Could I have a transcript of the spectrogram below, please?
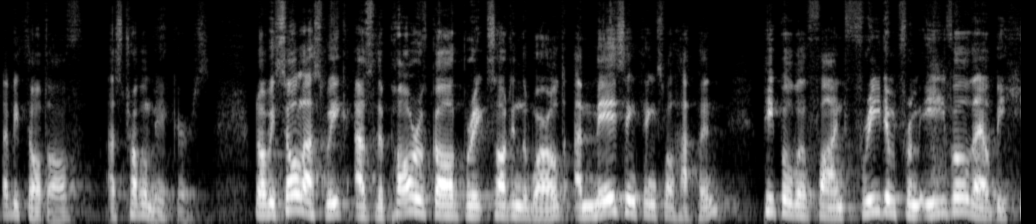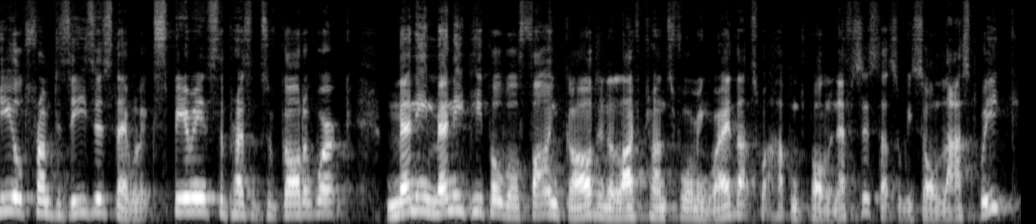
They'll be thought of as troublemakers. Now, we saw last week as the power of God breaks out in the world, amazing things will happen. People will find freedom from evil. They'll be healed from diseases. They will experience the presence of God at work. Many, many people will find God in a life transforming way. That's what happened to Paul in Ephesus. That's what we saw last week.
